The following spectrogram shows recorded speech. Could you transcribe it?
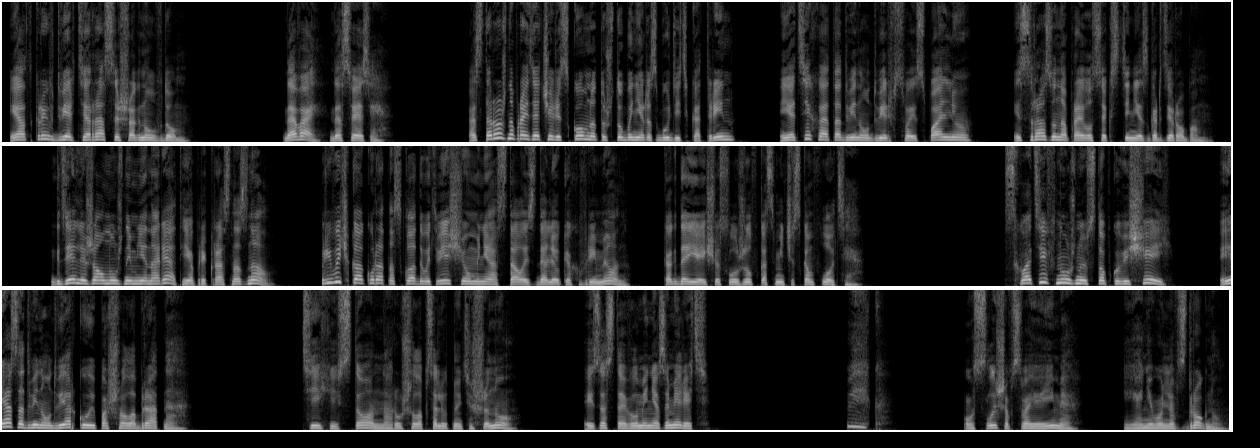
и, открыв дверь террасы, шагнул в дом. «Давай, до связи». Осторожно пройдя через комнату, чтобы не разбудить Катрин, я тихо отодвинул дверь в свою спальню и сразу направился к стене с гардеробом. Где лежал нужный мне наряд, я прекрасно знал. Привычка аккуратно складывать вещи у меня осталась с далеких времен, когда я еще служил в космическом флоте. Схватив нужную стопку вещей, я задвинул дверку и пошел обратно. Тихий стон нарушил абсолютную тишину и заставил меня замереть. «Вик». Услышав свое имя, я невольно вздрогнул,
